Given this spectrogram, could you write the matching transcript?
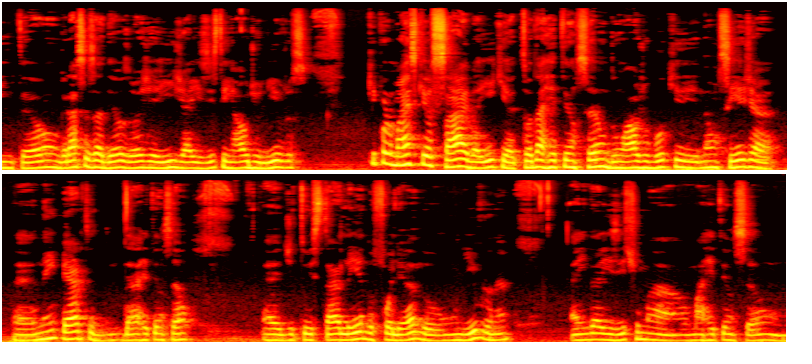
Então, graças a Deus, hoje aí já existem audiolivros que por mais que eu saiba aí que toda a retenção de um audiobook não seja é, nem perto da retenção é, de tu estar lendo, folhando um livro, né? Ainda existe uma, uma retenção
